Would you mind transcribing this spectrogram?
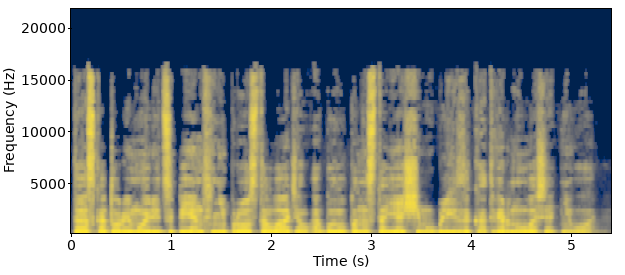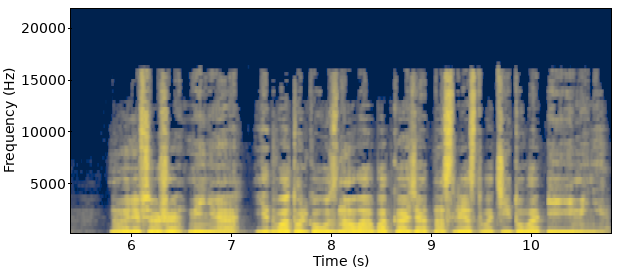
Та, с которой мой реципиент не просто ладил, а был по-настоящему близок, отвернулась от него. Ну или все же меня, едва только узнала об отказе от наследства, титула и имени.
